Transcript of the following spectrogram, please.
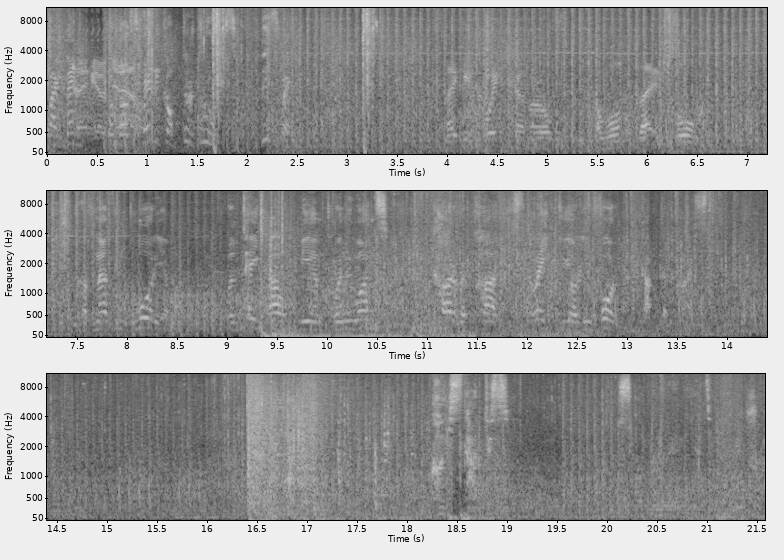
my men Tango from down. those helicopter troops. This way. Make it quick, Kamarov. I want that informant. You have nothing to worry about. We'll take out BM-21s and carve a path straight to your informant, Captain Price. Какой статус? Сколько времени тебе нужно?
